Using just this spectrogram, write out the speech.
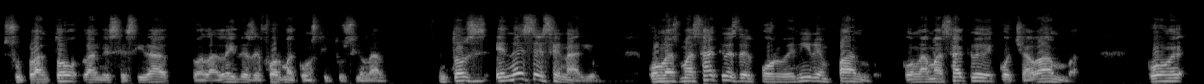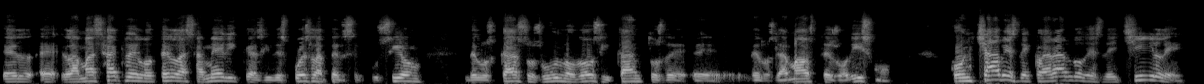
suplantó la necesidad con la ley de reforma constitucional. Entonces, en ese escenario, con las masacres del porvenir en Pando, con la masacre de Cochabamba, con eh, la masacre del Hotel Las Américas y después la persecución de los casos uno, dos y tantos de, eh, de los llamados terrorismo, con Chávez declarando desde Chile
